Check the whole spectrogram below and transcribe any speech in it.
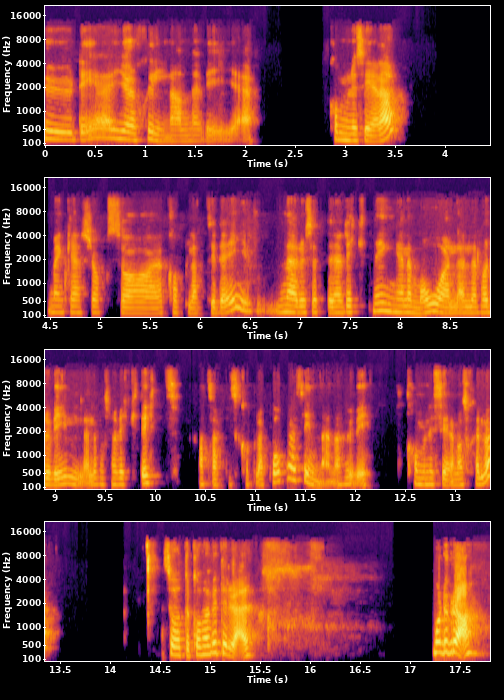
Hur det gör skillnad när vi eh, kommunicerar. Men kanske också eh, kopplat till dig när du sätter en riktning eller mål eller vad du vill eller vad som är viktigt. Att faktiskt koppla på våra sinnen och hur vi kommunicerar med oss själva. Så återkommer vi till det där. Mår du bra?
